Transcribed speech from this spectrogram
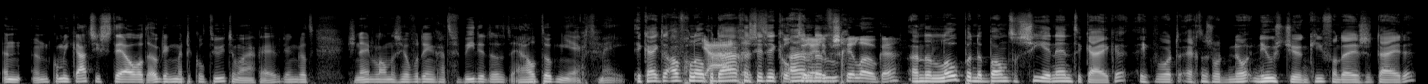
een, een communicatiestijl wat ook denk ik met de cultuur te maken heeft. Ik denk dat als je Nederlanders heel veel dingen gaat verbieden, dat helpt ook niet echt mee. Ik kijk, de afgelopen Ja, dagen zit ik aan de, verschillen ook, hè? aan de lopende band CNN te kijken. Ik word echt een soort no- nieuwsjunkie van deze tijden.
